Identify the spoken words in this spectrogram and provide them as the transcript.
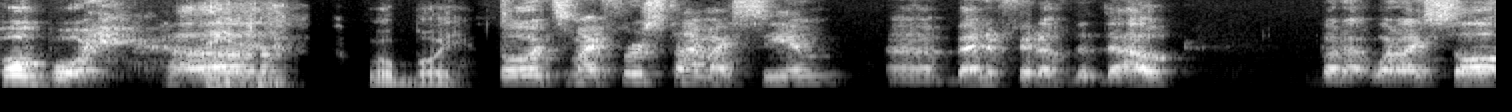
Oh boy. Um, oh boy. So it's my first time I see him. Uh, benefit of the doubt, but what I saw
